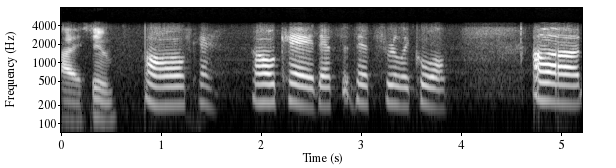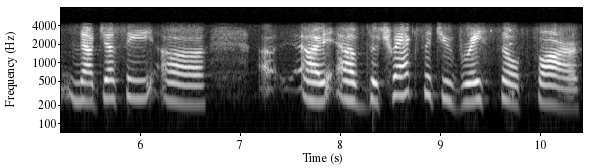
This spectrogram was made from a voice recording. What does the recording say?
I assume. Oh, okay. Okay, that's that's really cool. Uh, now, Jesse, uh, of the tracks that you've raced so far,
